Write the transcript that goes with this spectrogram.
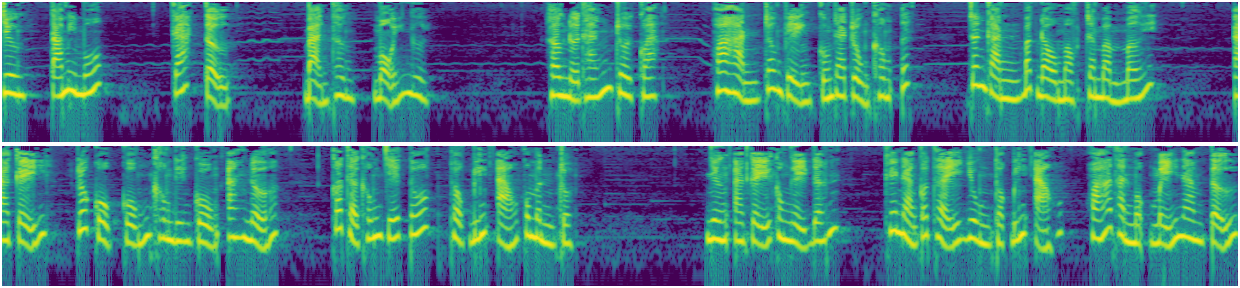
Chương 81 các tự. Bản thân mỗi người. Hơn nửa tháng trôi qua, Hoa hạnh trong viện cũng đã rụng không ít. Trên cành bắt đầu mọc ra mầm mới. A kỷ rốt cuộc cũng không điên cuồng ăn nữa. Có thể khống chế tốt thuật biến ảo của mình rồi. Nhưng A kỷ không nghĩ đến Khi nàng có thể dùng thuật biến ảo Hóa thành một Mỹ nam tử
